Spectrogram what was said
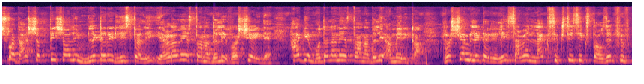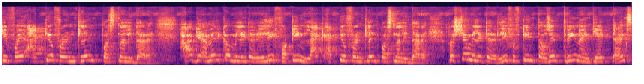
ವಿಶ್ವದ ಶಕ್ತಿಶಾಲಿ ಮಿಲಿಟರಿ ಲಿಸ್ಟಲ್ಲಿ ಎರಡನೇ ಸ್ಥಾನದಲ್ಲಿ ರಷ್ಯಾ ಇದೆ. ಹಾಗೆ ಮೊದಲನೇ ಸ್ಥಾನದಲ್ಲಿ ಅಮೆರಿಕ. ರಷ್ಯಾ ಮಿಲಿಟರಿಯಲ್ಲಿ seven lakh sixty six thousand fifty five active front line personnel ಇದ್ದಾರೆ. ಹಾಗೆ ಅಮೆರಿಕ ಮಿಲಿಟರಿಯಲ್ಲಿ fourteen lakh active front line personnel ಇದ್ದಾರೆ. ರಷ್ಯಾ ಮಿಲಿಟರಿಯಲ್ಲಿ fifteen thousand three ninety eight tanks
